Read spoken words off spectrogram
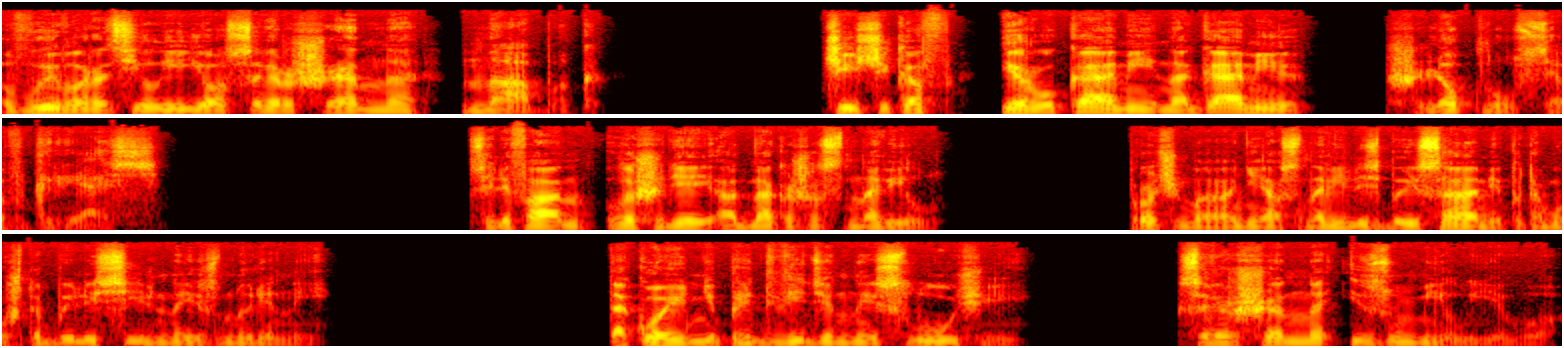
выворотил ее совершенно на бок. Чичиков и руками, и ногами шлепнулся в грязь. Селифан лошадей, однако же, остановил. Впрочем, они остановились бы и сами, потому что были сильно изнурены. Такой непредвиденный случай совершенно изумил его.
